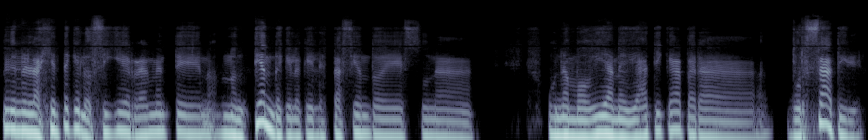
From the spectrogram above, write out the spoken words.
pero la gente que lo sigue realmente no, no entiende que lo que él está haciendo es una, una movida mediática para bursátil,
